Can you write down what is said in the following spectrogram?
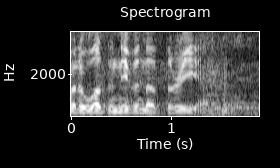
but it wasn't even a three.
